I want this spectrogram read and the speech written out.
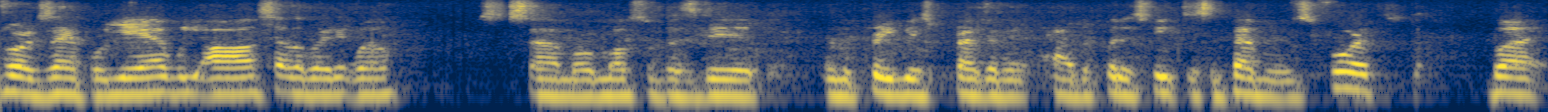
for example, yeah, we all celebrated, well, some or most of us did, when the previous president had to put his feet to some pebbles forth, but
